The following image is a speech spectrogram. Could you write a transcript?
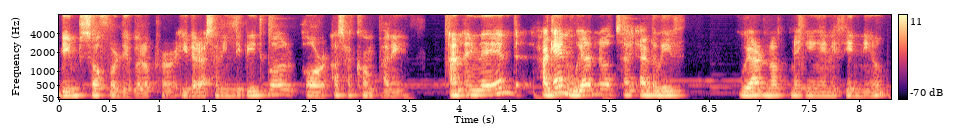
BIM software developer, either as an individual or as a company. And in the end, again, we are not, I, I believe, we are not making anything new.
